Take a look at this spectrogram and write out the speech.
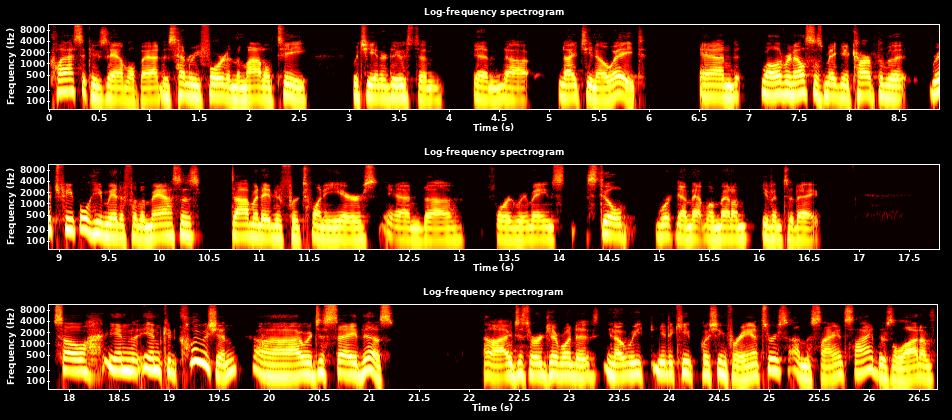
classic example of that is Henry Ford and the Model T, which he introduced in, in uh, 1908. And while everyone else was making a car for the rich people, he made it for the masses dominated for 20 years, and uh, Ford remains still working on that momentum even today. So, in in conclusion, uh, I would just say this: uh, I just urge everyone to, you know, we need to keep pushing for answers on the science side. There's a lot of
